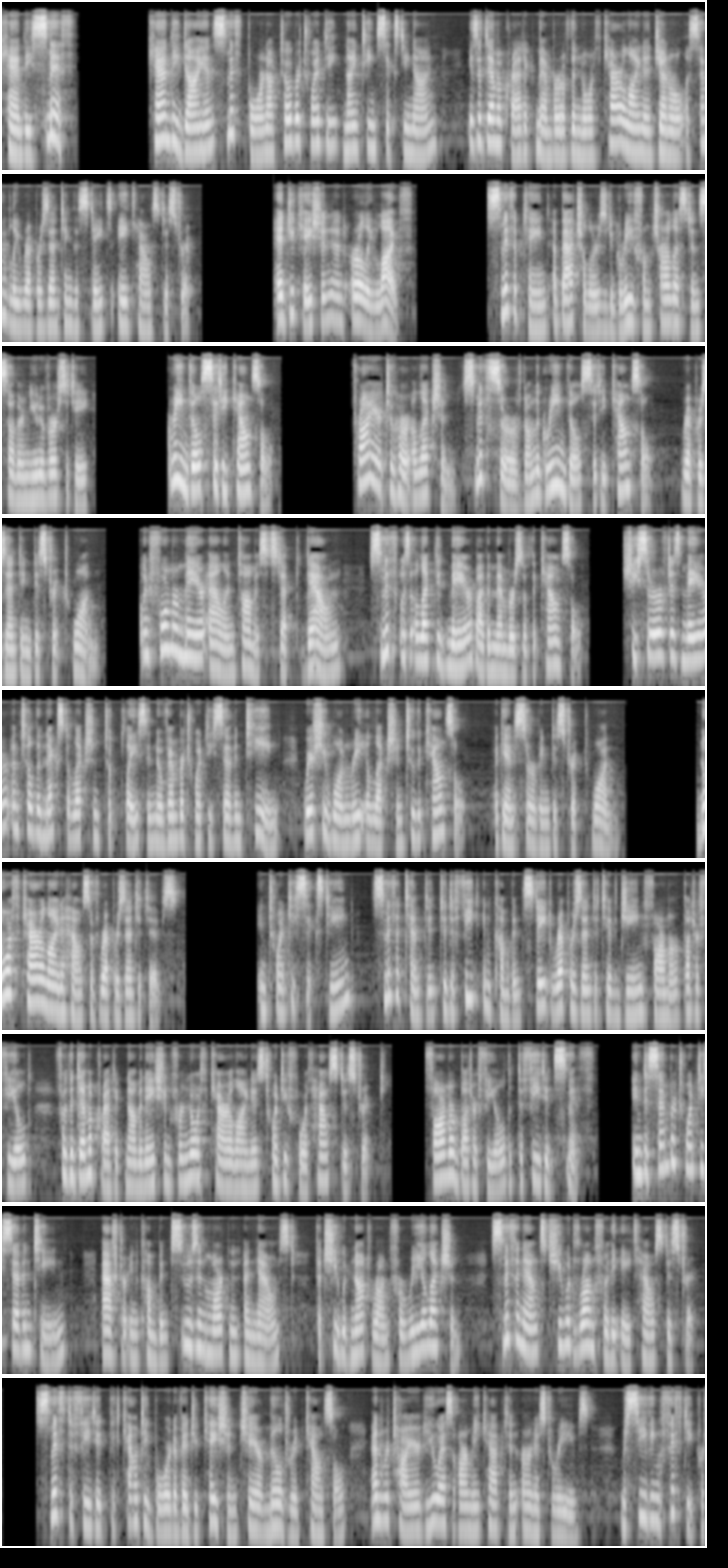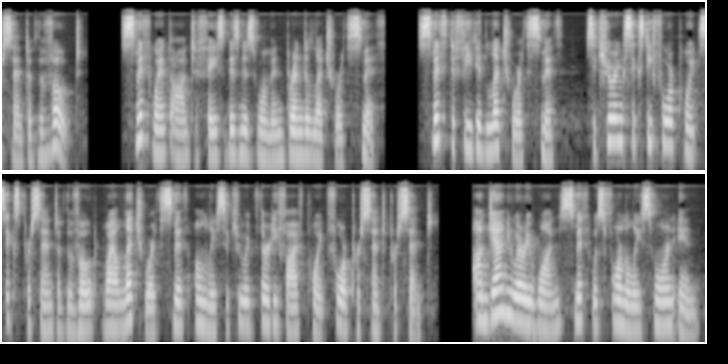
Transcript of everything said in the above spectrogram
Kandie Smith Kandie Diane Smith, born October 20, 1969, is a Democratic member of the North Carolina General Assembly representing the state's 8th House District. Education and early life Smith obtained a bachelor's degree from Charleston Southern University. Greenville City Council Prior to her election, Smith served on the Greenville City Council, representing District 1. When former Mayor Allen Thomas stepped down, Smith was elected mayor by the members of the council. She served as mayor until the next election took place in November 2017, where she won re-election to the council, again serving District 1. North Carolina House of Representatives In 2016, Smith attempted to defeat incumbent state representative Jean Farmer Butterfield for the Democratic nomination for North Carolina's 24th House District. Farmer Butterfield defeated Smith. In December 2017, after incumbent Susan Martin announced that she would not run for re-election, Smith announced she would run for the 8th House District. Smith defeated Pitt County Board of Education Chair Mildred Council and retired U.S. Army Captain Ernest Reeves, receiving 50% of the vote. Smith went on to face businesswoman Brenda Letchworth Smith. Smith defeated Letchworth Smith, securing 64.6% of the vote, while Letchworth Smith only secured 35.4%. On January 1, Smith was formally sworn in.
